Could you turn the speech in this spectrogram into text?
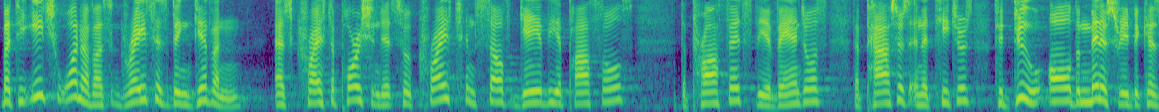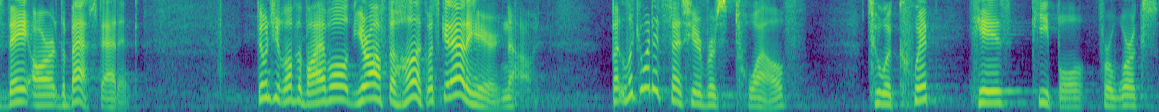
But to each one of us, grace has been given as Christ apportioned it. So Christ Himself gave the apostles the prophets, the evangelists, the pastors, and the teachers to do all the ministry because they are the best at it. Don't you love the Bible? You're off the hook. Let's get out of here. No. But look at what it says here, verse 12 to equip his people for works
